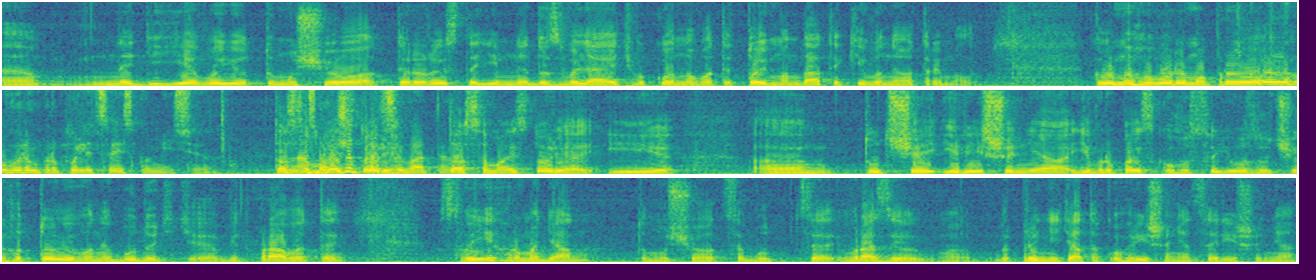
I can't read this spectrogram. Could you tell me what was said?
е, недієвою, тому що терористи їм не дозволяють виконувати той мандат, який вони отримали. Коли ми говоримо про Коли ми говоримо про поліцейську місію, та Вона сама зможе історія, працювати? Та сама історія. І е, тут ще і рішення Європейського Союзу, чи готові вони будуть е, відправити своїх громадян, тому що це буде це в разі е, прийняття такого рішення, це рішення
